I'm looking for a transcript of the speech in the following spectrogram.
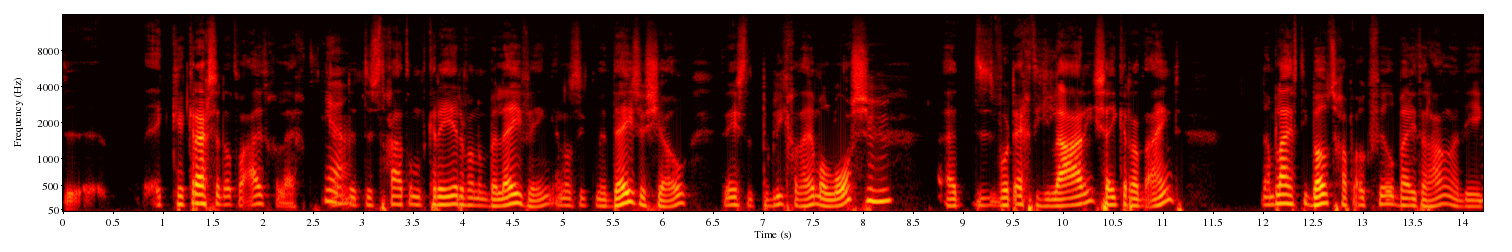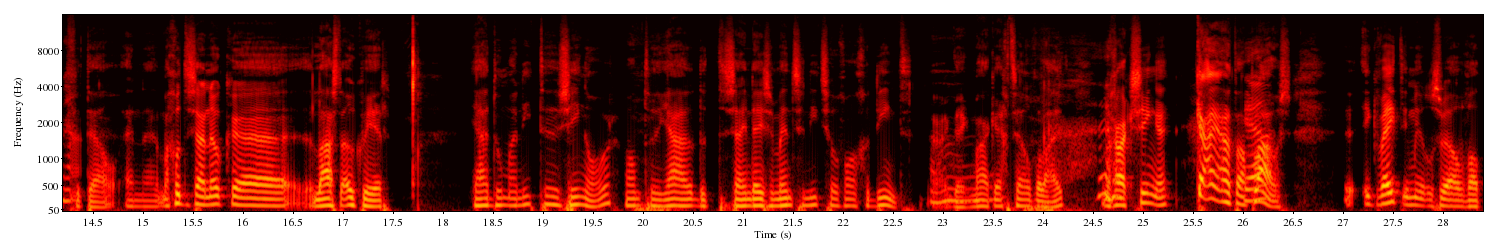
eh, ik krijg ze dat wel uitgelegd. Ja. Eh, dus het gaat om het creëren van een beleving. En als ik met deze show, ten eerste het publiek gaat helemaal los. Mhm. Het wordt echt hilarisch, zeker aan het eind. Dan blijft die boodschap ook veel beter hangen die ik Ja. vertel. En, eh, maar goed, er zijn ook eh, laatst ook weer. Ja, doe maar niet eh, zingen hoor. Want eh, ja, dat zijn deze mensen niet zo van gediend. Nou, ik denk, Oh. maak echt zelf wel uit. Dan ga ik zingen. Keihard applaus. Eh, Ik weet inmiddels wel wat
